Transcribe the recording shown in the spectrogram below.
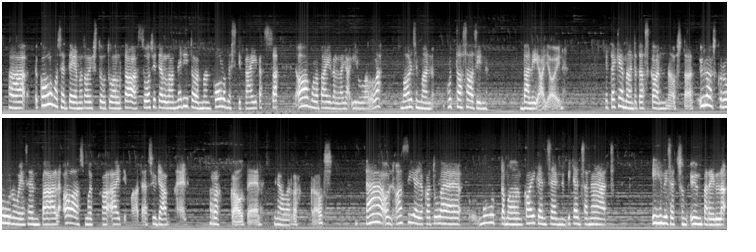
Uh, kolmosen teema toistuu tuolla taas. Suositellaan meditoimaan kolmesti päivässä, aamulla, päivällä ja illalla, mahdollisimman tasaisin väliajoin. Ja tekemään tätä skannausta ylös kruunuun ja sen päälle, alas moikkaa äitimaata ja sydämeen, rakkauteen. Minä olen rakkaus. Tämä on asia, joka tulee muuttamaan kaiken sen, miten sä näet ihmiset sun ympärillä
